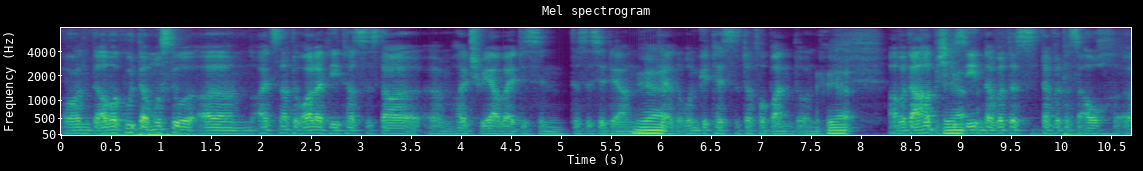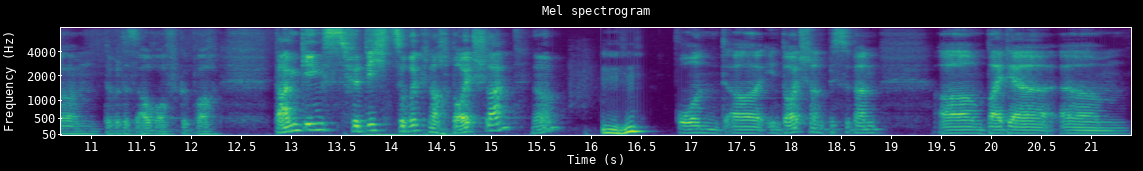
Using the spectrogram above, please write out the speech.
Und aber gut, da musst du ähm, als Naturalathlet hast es da ähm, halt schwer, weil das sind, das ist ja deren, ja. deren ungetesteter Verband und ja. Aber da habe ich ja. gesehen, da wird das, da wird das auch, ähm, da wird das auch aufgebracht. Dann ging's für dich zurück nach Deutschland, ne? Mhm. Und äh, in Deutschland bist du dann äh, bei der ähm,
